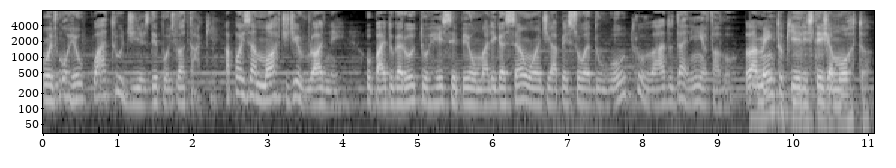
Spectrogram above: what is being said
onde morreu quatro dias depois do ataque. Após a morte de Rodney, o pai do garoto recebeu uma ligação onde a pessoa do outro lado da linha falou: Lamento que ele esteja morto,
